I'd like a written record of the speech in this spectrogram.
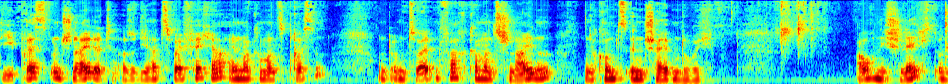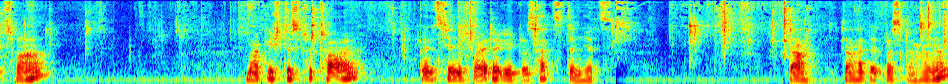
die presst und schneidet. Also die hat zwei Fächer. Einmal kann man es pressen und im zweiten Fach kann man es schneiden und dann kommt es in Scheiben durch. Auch nicht schlecht. Und zwar mag ich das total, wenn es hier nicht weitergeht. Was hat es denn jetzt? Da, da hat etwas gehangen.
